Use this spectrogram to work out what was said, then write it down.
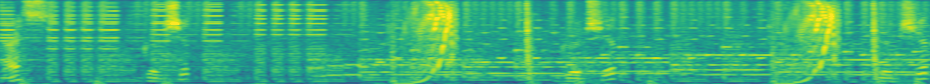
Nice. Good shit. Good shit. Good shit.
